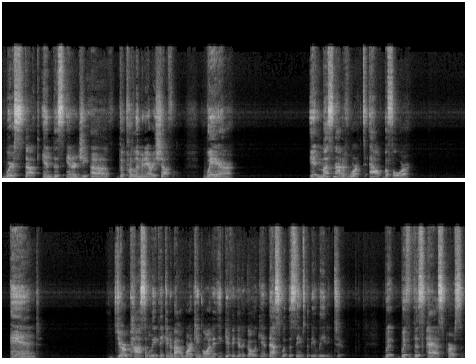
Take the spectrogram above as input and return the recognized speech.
we're stuck in this energy of the preliminary shuffle where it must not have worked out before and you're possibly thinking about working on it and giving it a go again. That's what this seems to be leading to with, with this past person.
